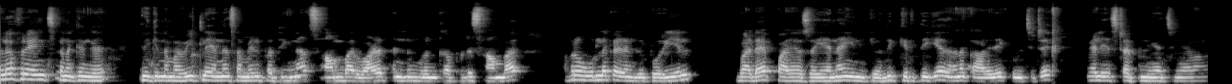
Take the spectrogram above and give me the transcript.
ஹலோ ஃப்ரெண்ட்ஸ் வணக்கங்க. இன்னைக்கு நம்ம வீட்டில் என்ன சமையல் பார்த்தீங்கன்னா சாம்பார் வாழைத்தண்டு முருங்கைக்காய் போட்டு சாம்பார் அப்புறம் உருளைக்கிழங்கு பொரியல் வடை பாயாசம். ஏன்னா இன்னைக்கு வந்து கிருத்திகை அதனால காலையிலே குளிச்சுட்டு வேலையை ஸ்டார்ட் பண்ணியாச்சுங்க. வாங்க.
